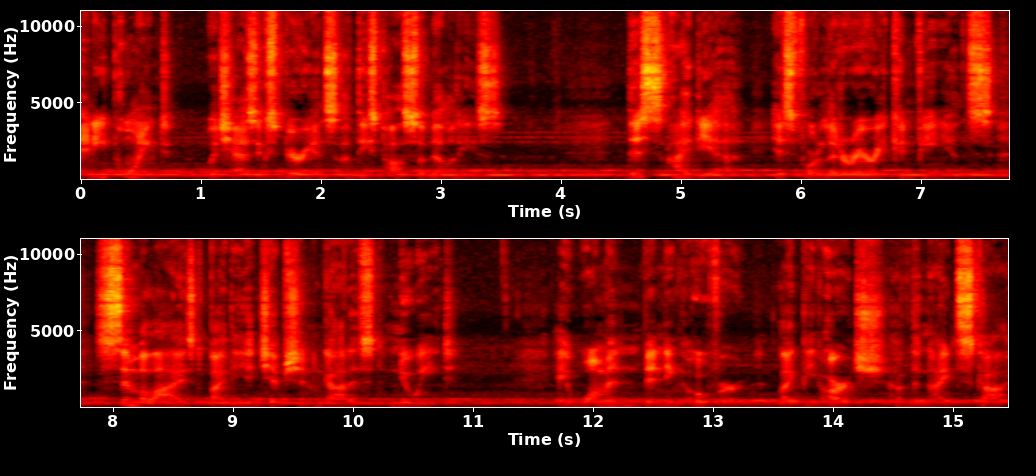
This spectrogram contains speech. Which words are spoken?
any point which has experience of these possibilities. This idea is for literary convenience, symbolized by the Egyptian goddess Nuit, a woman bending over like the arch of the night sky.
